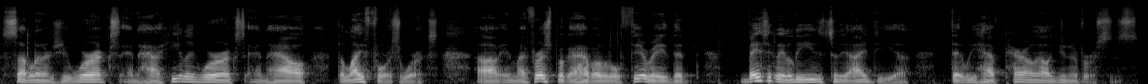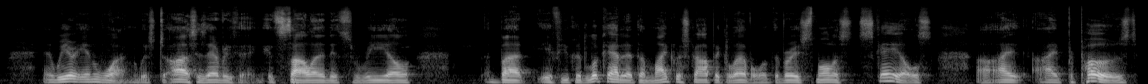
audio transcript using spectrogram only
subtle energy works and how healing works and how the life force works. Uh, in my first book, I have a little theory that basically leads to the idea that we have parallel universes. And we are in one, which to us is everything. It's solid, it's real, but if you could look at it at the microscopic level, at the very smallest scales, uh, I, I proposed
